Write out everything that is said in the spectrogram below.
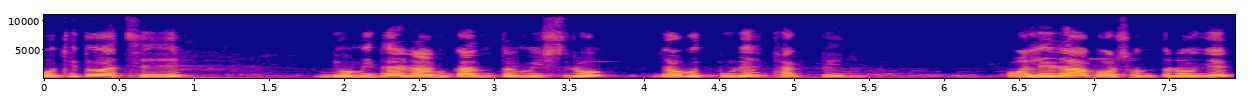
কথিত আছে, জমিদার রামকান্ত মিশ্র জগৎপুরে থাকতেন। কলেরা বসন্ত রোগের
